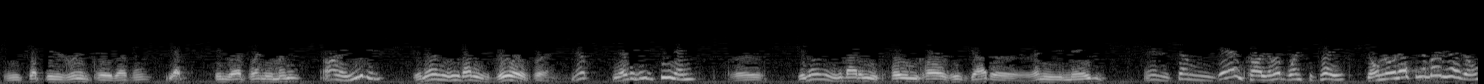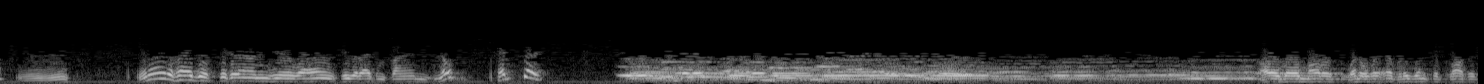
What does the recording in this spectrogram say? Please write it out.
He kept his rent paid up, huh? Yep. Seemed to have plenty of money. All he needed. You know anything about his girlfriend? Nope, never did see none. Uh, you know anything about any phone calls he's got or any he made? And some gal called him up once or twice. Don't know nothing about her, though. Mm-hmm. You know, if I just stick around in here a while and see what I can find? Nope. Head start. Although Morris went over every inch of closet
